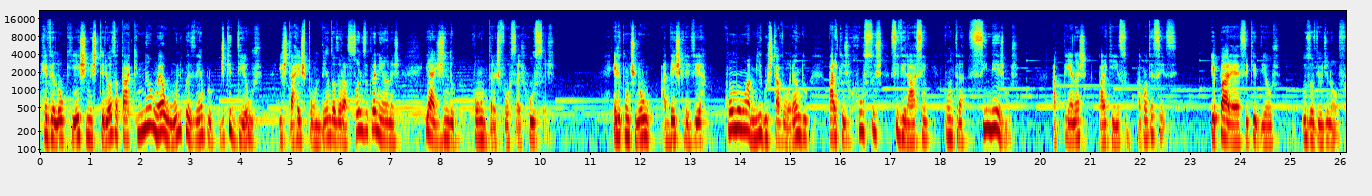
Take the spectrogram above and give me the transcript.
revelou que este misterioso ataque não é o único exemplo de que Deus está respondendo às orações ucranianas e agindo contra as forças russas. Ele continuou a descrever como um amigo estava orando para que os russos se virassem contra si mesmos, apenas para que isso acontecesse. E parece que Deus os ouviu de novo.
